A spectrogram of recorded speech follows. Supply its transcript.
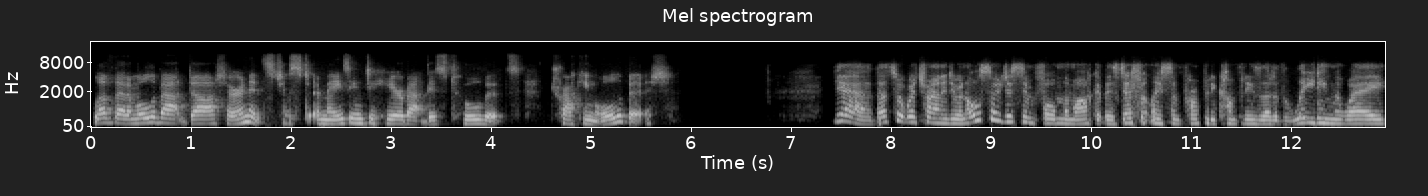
love that. I'm all about data and it's just amazing to hear about this tool that's tracking all of it. Yeah, that's what we're trying to do. And also just inform the market. There's definitely some property companies that are leading the way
